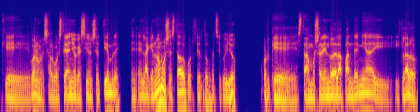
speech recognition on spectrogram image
Que, bueno, salvo este año que ha sido en septiembre, eh, en la que no hemos estado, por cierto, Pacheco y yo, porque estábamos saliendo de la pandemia y, y, claro,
